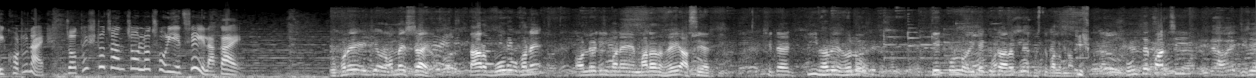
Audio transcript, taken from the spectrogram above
এই ঘটনায় যথেষ্ট চাঞ্চল্য ছড়িয়েছে এলাকায়। ওখানে এই যে রমেশ রায়, তার বউ ওখানে অলরেডি মানে মার্ডার হয়ে আসে আর কি। সেটা কীভাবে হলো? কে করল, এটা কিন্তু আর বুঝতে পারলাম না। শুনতে পারছি যে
